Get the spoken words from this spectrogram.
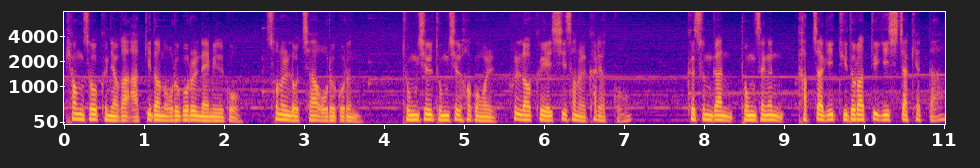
평소 그녀가 아끼던 오르골을 내밀고 손을 놓자 오르골은 둥실둥실 허공을 흘러 그의 시선을 가렸고 그 순간 동생은 갑자기 뒤돌아 뛰기 시작했다.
